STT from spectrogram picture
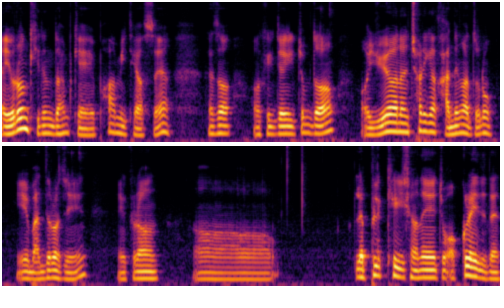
이런 기능도 함께 포함이 되었어요. 그래서 어 굉장히 좀더 어 유연한 처리가 가능하도록 예, 만들어진 예, 그런 어 replication에 좀 업그레이드된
